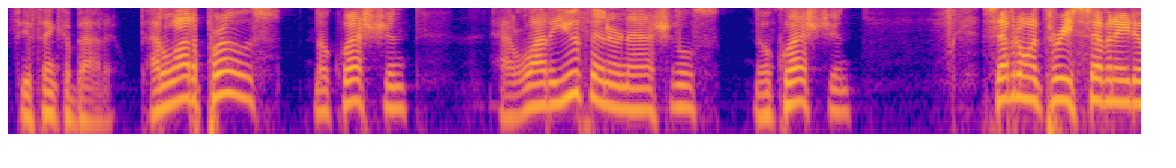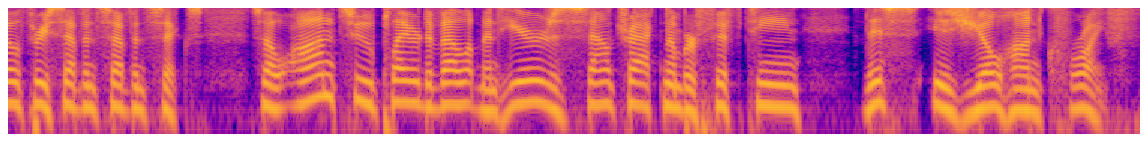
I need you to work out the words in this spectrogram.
If you think about it, had a lot of pros, no question. Had a lot of youth internationals, no question. 713 780 3776. So, on to player development. Here's soundtrack number 15. This is Johan Cruyff.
